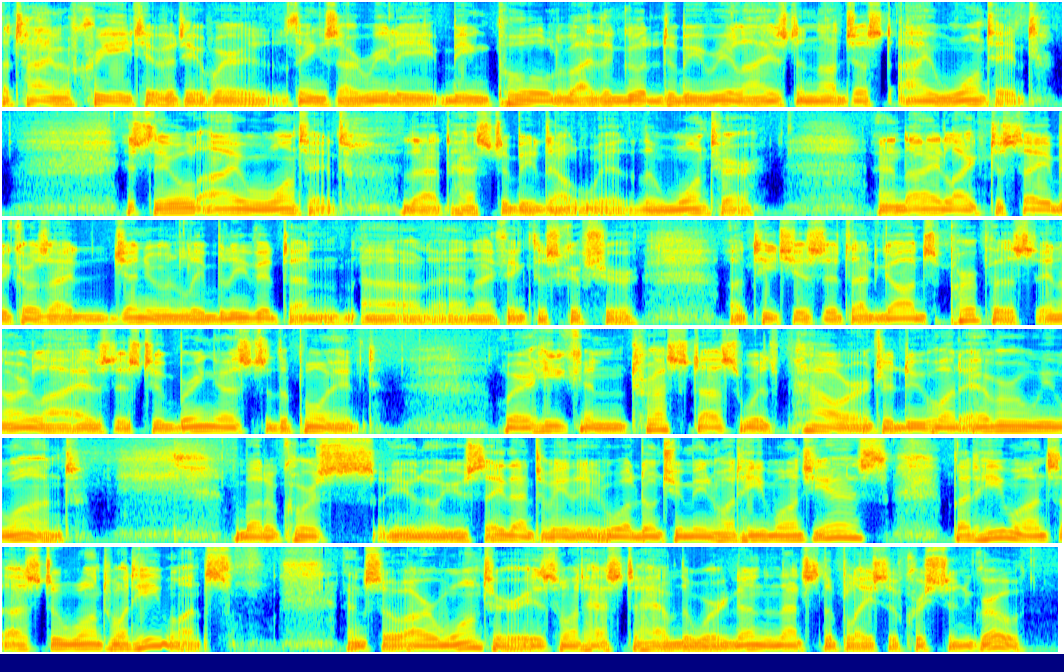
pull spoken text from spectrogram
a time of creativity where things are really being pulled by the good to be realized and not just, I want it. It's the old I want it that has to be dealt with, the wanter. And I like to say, because I genuinely believe it, and uh, and I think the Scripture uh, teaches it, that God's purpose in our lives is to bring us to the point where He can trust us with power to do whatever we want but of course, you know, you say that to me, well, don't you mean what he wants? Yes, but he wants us to want what he wants. And so our wanter is what has to have the work done, and that's the place of Christian growth.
